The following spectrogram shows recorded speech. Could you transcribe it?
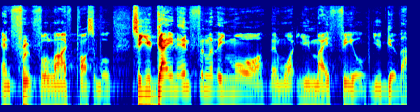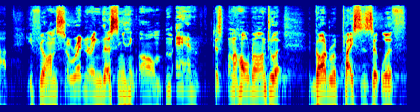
and fruitful life possible. So you gain infinitely more than what you may feel you give up. If you're, I'm surrendering this and you think, oh man, just want to hold on to it, God replaces it with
